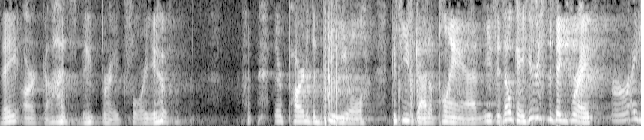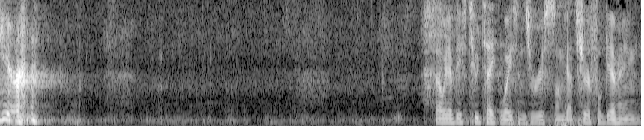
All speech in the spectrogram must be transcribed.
they are God's big break for you. They're part of the deal because He's got a plan. He says, okay, here's the big break right here. So we have these two takeaways in Jerusalem we got cheerful giving,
